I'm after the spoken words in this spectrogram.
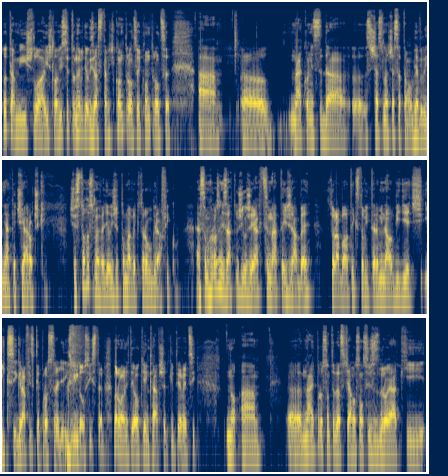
to tam išlo a išlo, vy ste to nevedeli zastaviť, kontrolce, kontrolce a e, nakoniec teda e, z času na čas sa tam objavili nejaké čiaročky. Čiže z toho sme vedeli, že to má vektorovú grafiku. A ja som hrozne zatúžil, že ja chcem na tej žabe, ktorá bola textový terminál, vidieť X, grafické prostredie, X Windows systém. Normálne tie okienka a všetky tie veci. No a E, najprv som teda stiahol som si zdrojaky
